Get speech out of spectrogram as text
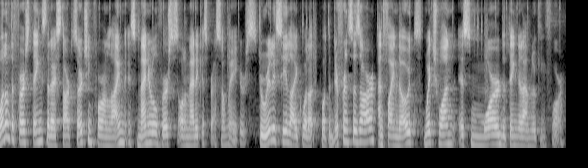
One of the first things that I start searching for online is manual versus automatic espresso makers to really see like what, what the differences are and find out which one is more the thing that I'm looking for.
